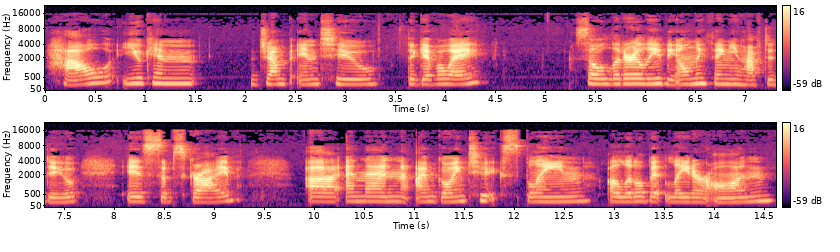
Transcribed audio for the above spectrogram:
how you can jump into the giveaway. So literally the only thing you have to do is subscribe. Uh, and then I'm going to explain a little bit later on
